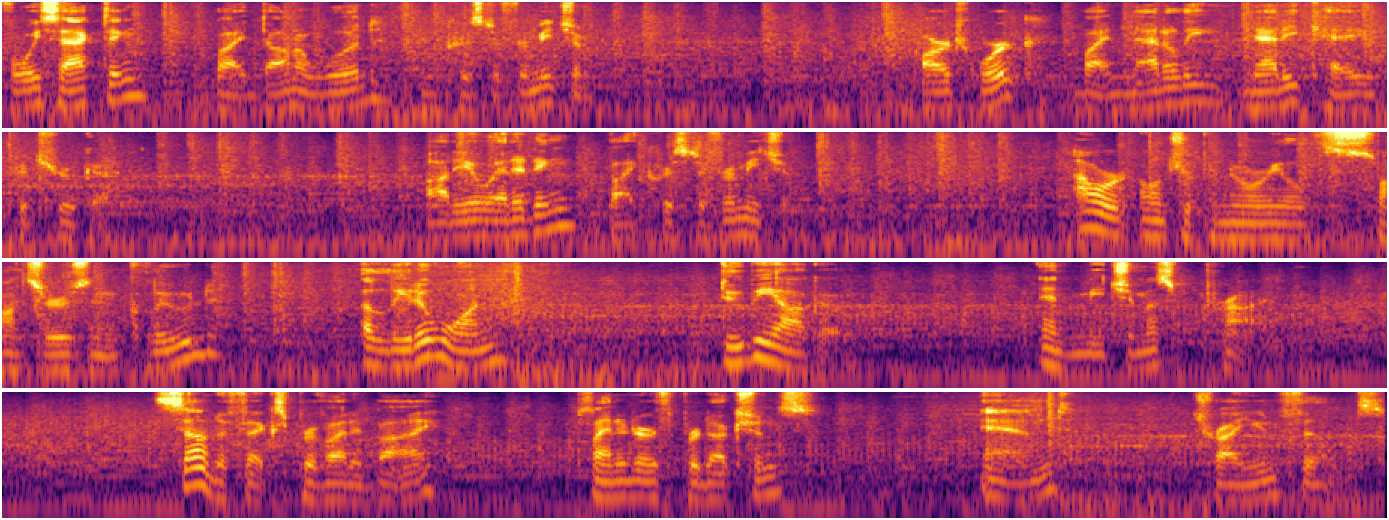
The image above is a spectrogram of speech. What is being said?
Voice acting by Donna Wood and Christopher Meacham. Artwork by Natalie Natty K. Petrucka. Audio editing by Christopher Meacham. Our entrepreneurial sponsors include Alita One, Dubiago, and Meachamus Prime. Sound effects provided by Planet Earth Productions, and Triune Films.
